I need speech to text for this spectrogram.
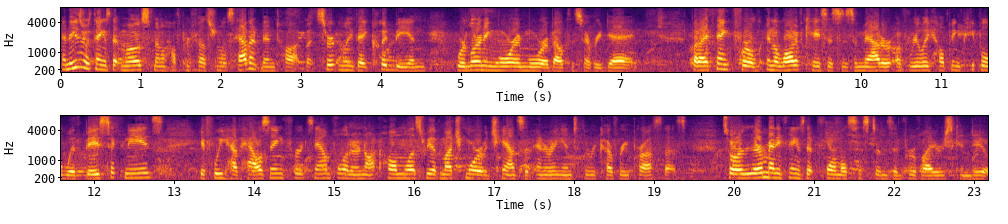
And these are things that most mental health professionals haven't been taught, but certainly they could be, and we're learning more and more about this every day. But I think for in a lot of cases it's a matter of really helping people with basic needs. If we have housing, for example, and are not homeless, we have much more of a chance of entering into the recovery process. So there are many things that formal systems and providers can do.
